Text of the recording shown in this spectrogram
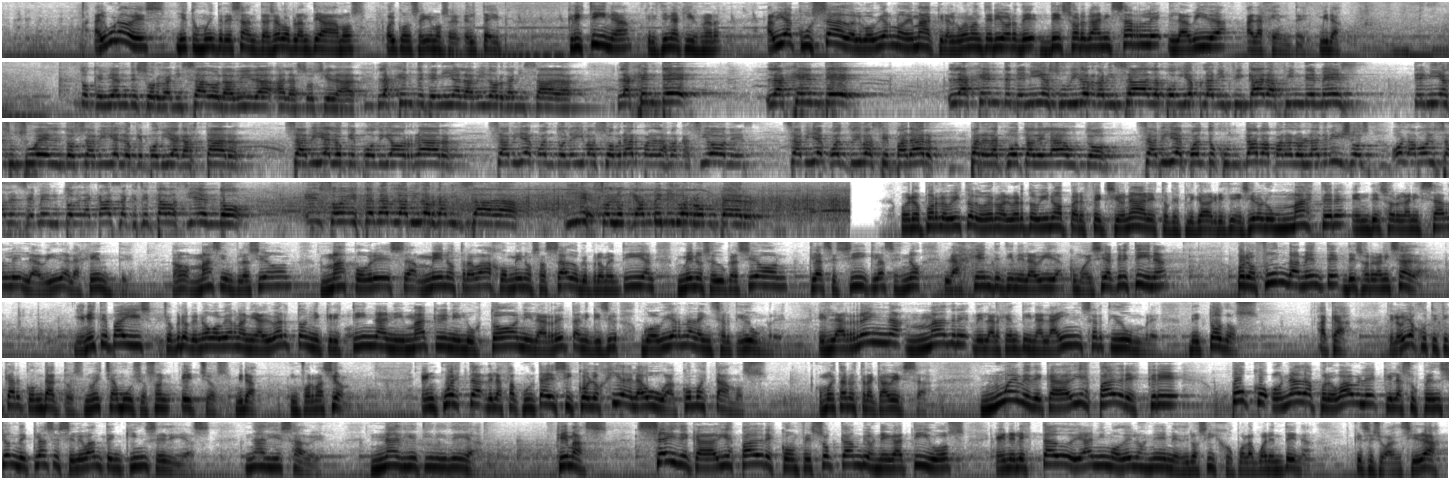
Alguna vez, y esto es muy interesante, ayer lo planteábamos, hoy conseguimos el, tape, Cristina, Cristina Kirchner, había acusado al gobierno de Macri, al gobierno anterior, de desorganizarle la vida a la gente. Mira que le han desorganizado la vida a la sociedad. La gente tenía la vida organizada. La gente, la gente, la gente tenía su vida organizada, podía planificar a fin de mes, tenía su sueldo, sabía lo que podía gastar, sabía lo que podía ahorrar, sabía cuánto le iba a sobrar para las vacaciones, sabía cuánto iba a separar para la cuota del auto, sabía cuánto juntaba para los ladrillos o la bolsa de cemento de la casa que se estaba haciendo. Eso es tener la vida organizada y eso es lo que han venido a romper. Bueno, por lo visto el gobierno de Alberto vino a perfeccionar esto que explicaba Cristina. Hicieron un máster en desorganizarle la vida a la gente. ¿no? Más inflación, más pobreza, menos trabajo, menos asado que prometían, menos educación, clases sí, clases no. La gente tiene la vida, como decía Cristina, profundamente desorganizada. Y en este país yo creo que no gobierna ni Alberto, ni Cristina, ni Macri, ni Lustó, ni Larreta, ni Kicillof. Gobierna la incertidumbre. Es la reina madre de la Argentina, la incertidumbre de todos acá. Te lo voy a justificar con datos, no es chamullo, son hechos. Mirá, información. Encuesta de la Facultad de Psicología de la UBA, ¿cómo estamos? ¿Cómo está nuestra cabeza? Nueve de cada diez padres cree poco o nada probable que la suspensión de clases se levante en 15 días. Nadie sabe, nadie tiene idea. ¿Qué más? Seis de cada diez padres confesó cambios negativos en el estado de ánimo de los nenes, de los hijos, por la cuarentena. ¿Qué sé yo? Ansiedad,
